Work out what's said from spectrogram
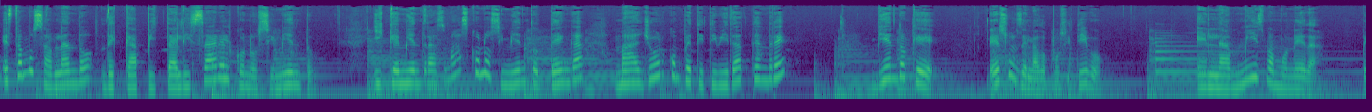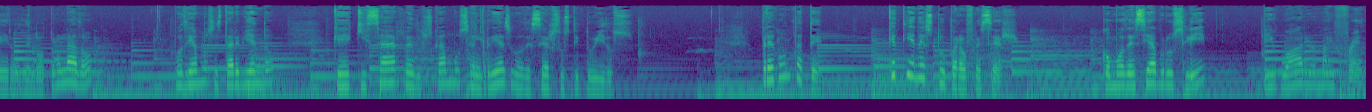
Estamos hablando de capitalizar el conocimiento y que mientras más conocimiento tenga, mayor competitividad tendré viendo que eso es del lado positivo. En la misma moneda, pero del otro lado, podríamos estar viendo que quizá reduzcamos el riesgo de ser sustituidos. Pregúntate, ¿qué tienes tú para ofrecer? Como decía Bruce Lee, Be water, my friend.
